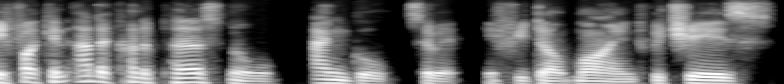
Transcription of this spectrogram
if I can add a kind of personal angle to it, if you don't mind, which is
